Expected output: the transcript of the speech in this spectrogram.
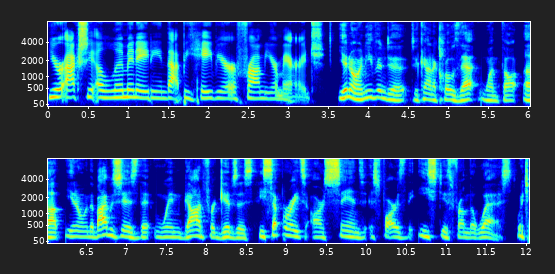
you're actually eliminating that behavior from your marriage. You know, and even to, to kind of close that one thought up, you know, when the Bible says that when God forgives us, he separates our sins as far as the east is from the west, which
